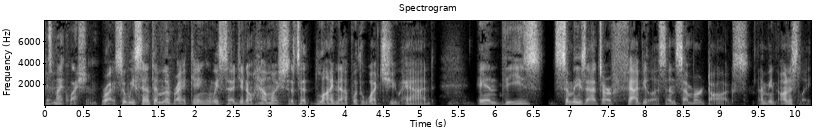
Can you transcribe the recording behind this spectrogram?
Is my question. Right. So we sent them the ranking and we said, you know, how mm-hmm. much does it line up with what you had? And these, some of these ads are fabulous and some are dogs. I mean, honestly.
